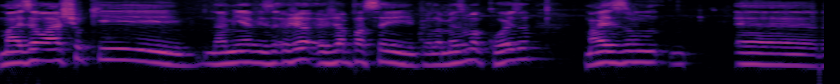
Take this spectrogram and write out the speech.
Mas eu acho que, na minha visão, eu já, eu já passei pela mesma coisa, mas um, é,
